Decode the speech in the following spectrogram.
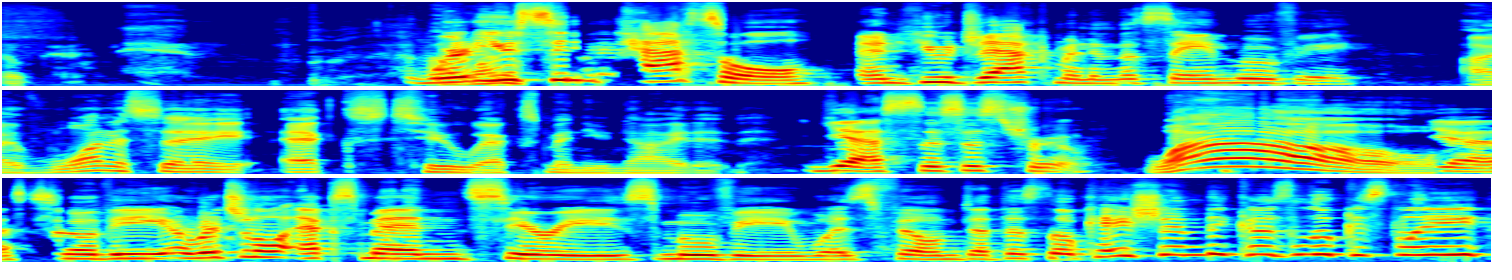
Okay. Where do you see a castle and Hugh Jackman in the same movie? I want to say X Two X Men United. Yes, this is true. Wow. Yeah, so the original X Men series movie was filmed at this location because Lucas Lee,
